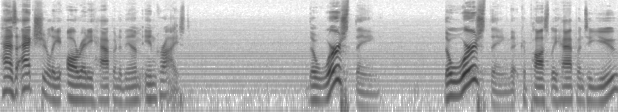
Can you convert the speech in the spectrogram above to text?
has actually already happened to them in Christ the worst thing, the worst thing that could possibly happen to you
